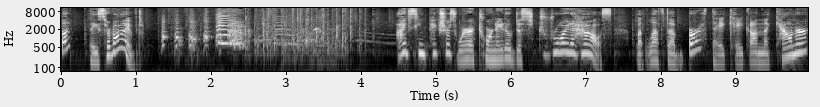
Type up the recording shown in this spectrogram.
but they survived. I've seen pictures where a tornado destroyed a house, but left a birthday cake on the counter,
